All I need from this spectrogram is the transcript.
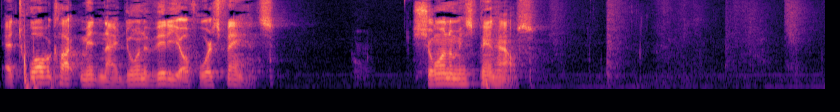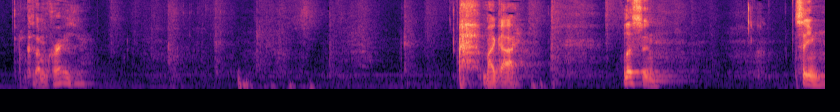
at 12 o'clock midnight doing a video for his fans, showing them his penthouse, Because I'm crazy. My guy. Listen. See,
